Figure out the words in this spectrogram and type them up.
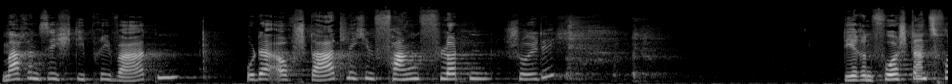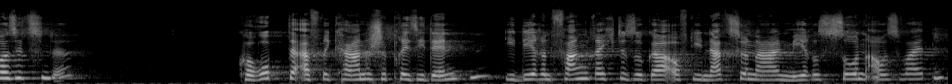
Machen sich die privaten oder auch staatlichen Fangflotten schuldig? Deren Vorstandsvorsitzende? Korrupte afrikanische Präsidenten, die deren Fangrechte sogar auf die nationalen Meereszonen ausweiten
